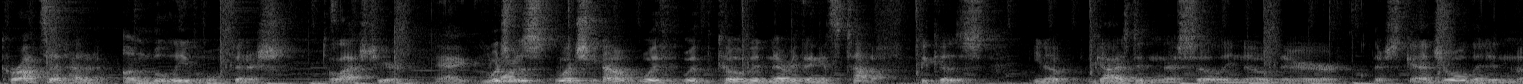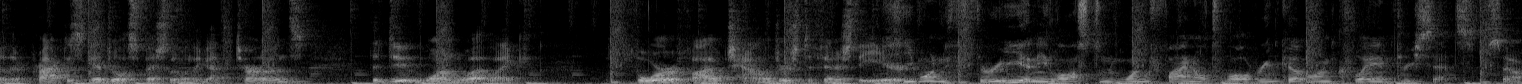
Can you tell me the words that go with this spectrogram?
Karatsev had an unbelievable finish to last year, Yeah, which won- was which you know with with COVID and everything, it's tough because you know guys didn't necessarily know their their schedule. They didn't know their practice schedule, especially when they got to tournaments. The dude won what like four or five challengers to finish the year. he won three, and he lost in one final to Wawrinka on clay in three sets. So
